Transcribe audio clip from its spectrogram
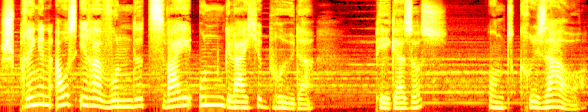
springen aus ihrer Wunde zwei ungleiche Brüder, Pegasus und Chrysaor.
